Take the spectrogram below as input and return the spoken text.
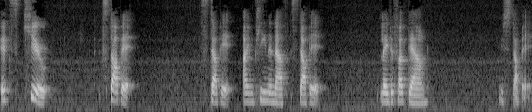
It's cute. Stop it. Stop it. I'm clean enough. Stop it. Lay the fuck down. You stop it.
